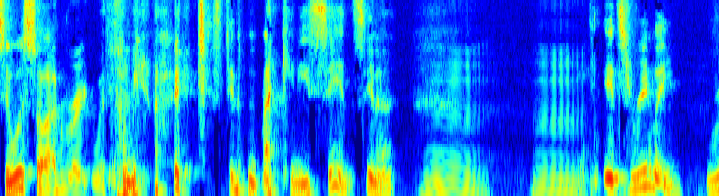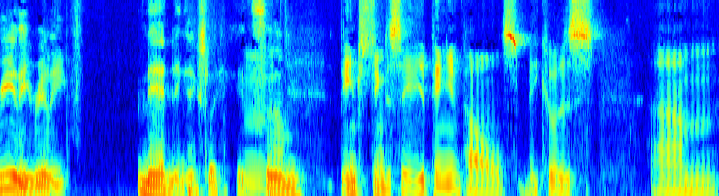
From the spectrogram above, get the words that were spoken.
suicide route with them. You know, it just didn't make any sense. You know, it's really, really, really maddening. Actually, it's um, Be interesting to see the opinion polls because, um,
